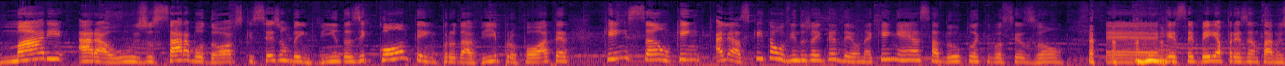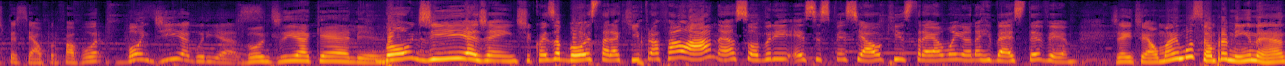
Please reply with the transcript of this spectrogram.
Mari Araújo, Sara Bodovski, sejam bem-vindas e contem pro Davi, pro Potter, quem são, quem, aliás, quem tá ouvindo já entendeu, né? Quem é essa dupla que vocês vão é, receber e apresentar no especial, por favor? Bom dia, gurias! Bom dia, Kelly. Bom dia, gente. Coisa boa estar aqui para falar, né, sobre esse especial que estreia amanhã na RBS TV. Gente, é uma emoção pra mim, né?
